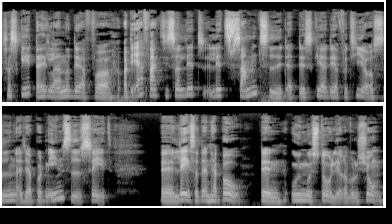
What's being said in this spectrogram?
så skete der et eller andet der, for, og det er faktisk sådan lidt, lidt samtidigt, at det sker der for 10 år siden, at jeg på den ene side set øh, læser den her bog, Den udmodståelige revolution,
